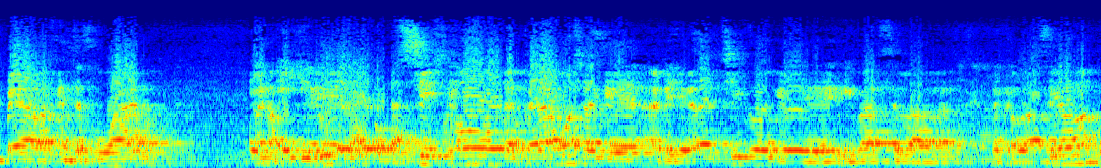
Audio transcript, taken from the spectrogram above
ver a la gente jugar. El- el YouTube de la época. Sí, o esperamos a que, a que llegara el chico que iba a hacer la recaudación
